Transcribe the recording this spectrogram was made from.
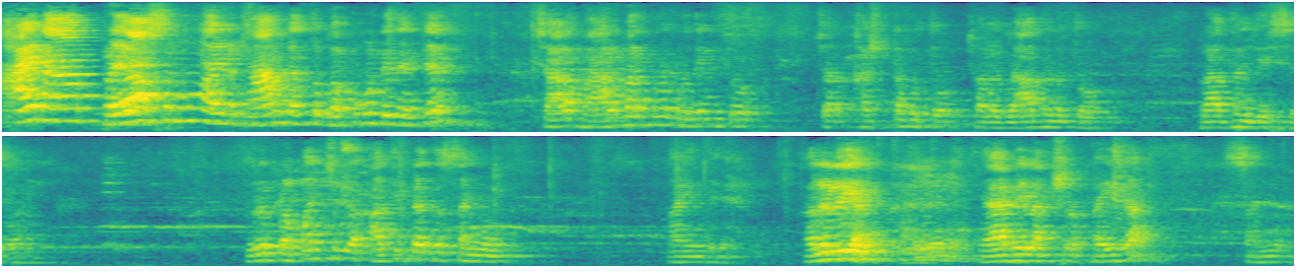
ఆయన ప్రయాసము ఆయన భారం ఎంత గొప్పగా ఉండేదంటే చాలా భారభరతమైన హృదయంతో చాలా కష్టముతో చాలా వ్యాధులతో ప్రార్థన చేసేవారు ఈరోజు ప్రపంచంలో అతిపెద్ద సంఘం అయింది హల్లెలూయ. యాభై లక్షల పైగా సంఘం.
